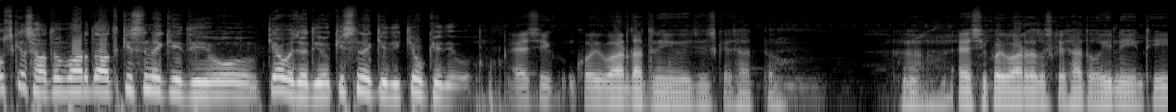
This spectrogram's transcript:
उसके साथ वारदात किसने की थी? वो क्या वजह थी? वो किसने की थी? क्यों की थी वो? ऐसी कोई वारदात नहीं हुई थी उसके साथ तो। हाँ ऐसी कोई वारदात उसके साथ हुई नहीं थी।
